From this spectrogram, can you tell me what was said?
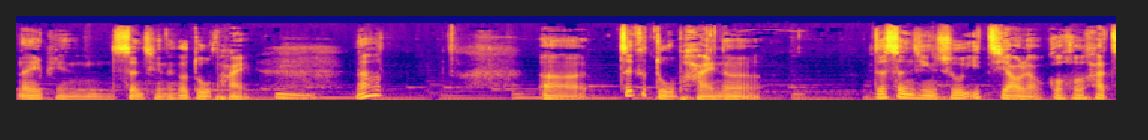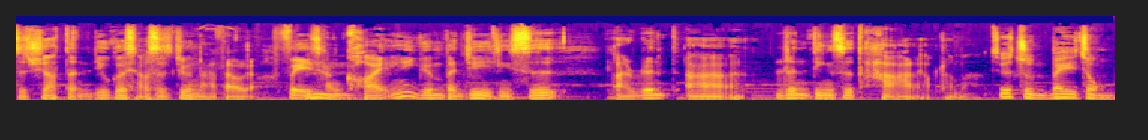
那边申请那个赌牌，嗯，然后呃，这个赌牌呢的申请书一交了过后，他只需要等六个小时就拿到了，非常快，因为原本就已经是啊认啊认定是他了的嘛，就是准备中，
